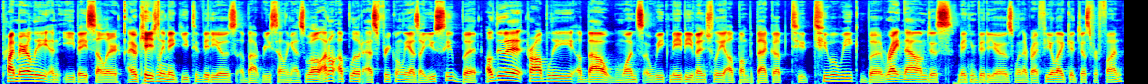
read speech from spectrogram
primarily an eBay seller. I occasionally make YouTube videos about reselling as well. I don't upload as frequently as I used to, but I'll do it probably about once a week. Maybe eventually I'll bump it back up to two a week. But right now I'm just making videos whenever I feel like it just for fun.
